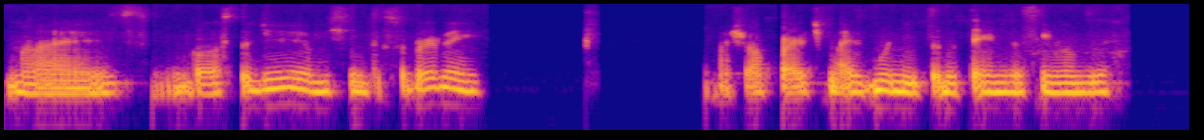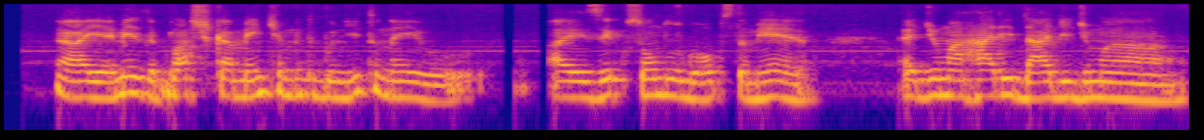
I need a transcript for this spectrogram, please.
Mas gosto de, eu me sinto super bem. Acho a parte mais bonita do tênis, assim, vamos dizer. Ah, e é mesmo, plasticamente é muito bonito, né? E o, a execução dos golpes também é, é de uma raridade, de uma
